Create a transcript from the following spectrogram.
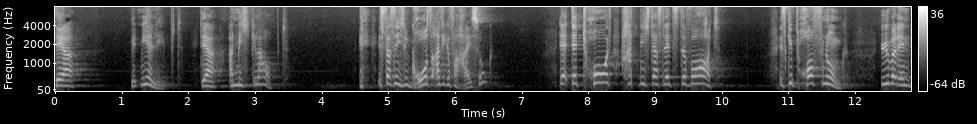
der mit mir lebt, der an mich glaubt. Ist das nicht eine großartige Verheißung? Der, der Tod hat nicht das letzte Wort. Es gibt Hoffnung über den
